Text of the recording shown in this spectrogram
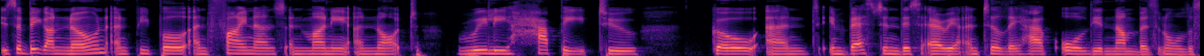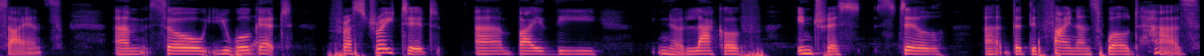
it's a big unknown, and people and finance and money are not really happy to go and invest in this area until they have all the numbers and all the science. Um, so you will yeah. get frustrated uh, by the you know lack of interest still uh, that the finance world has.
